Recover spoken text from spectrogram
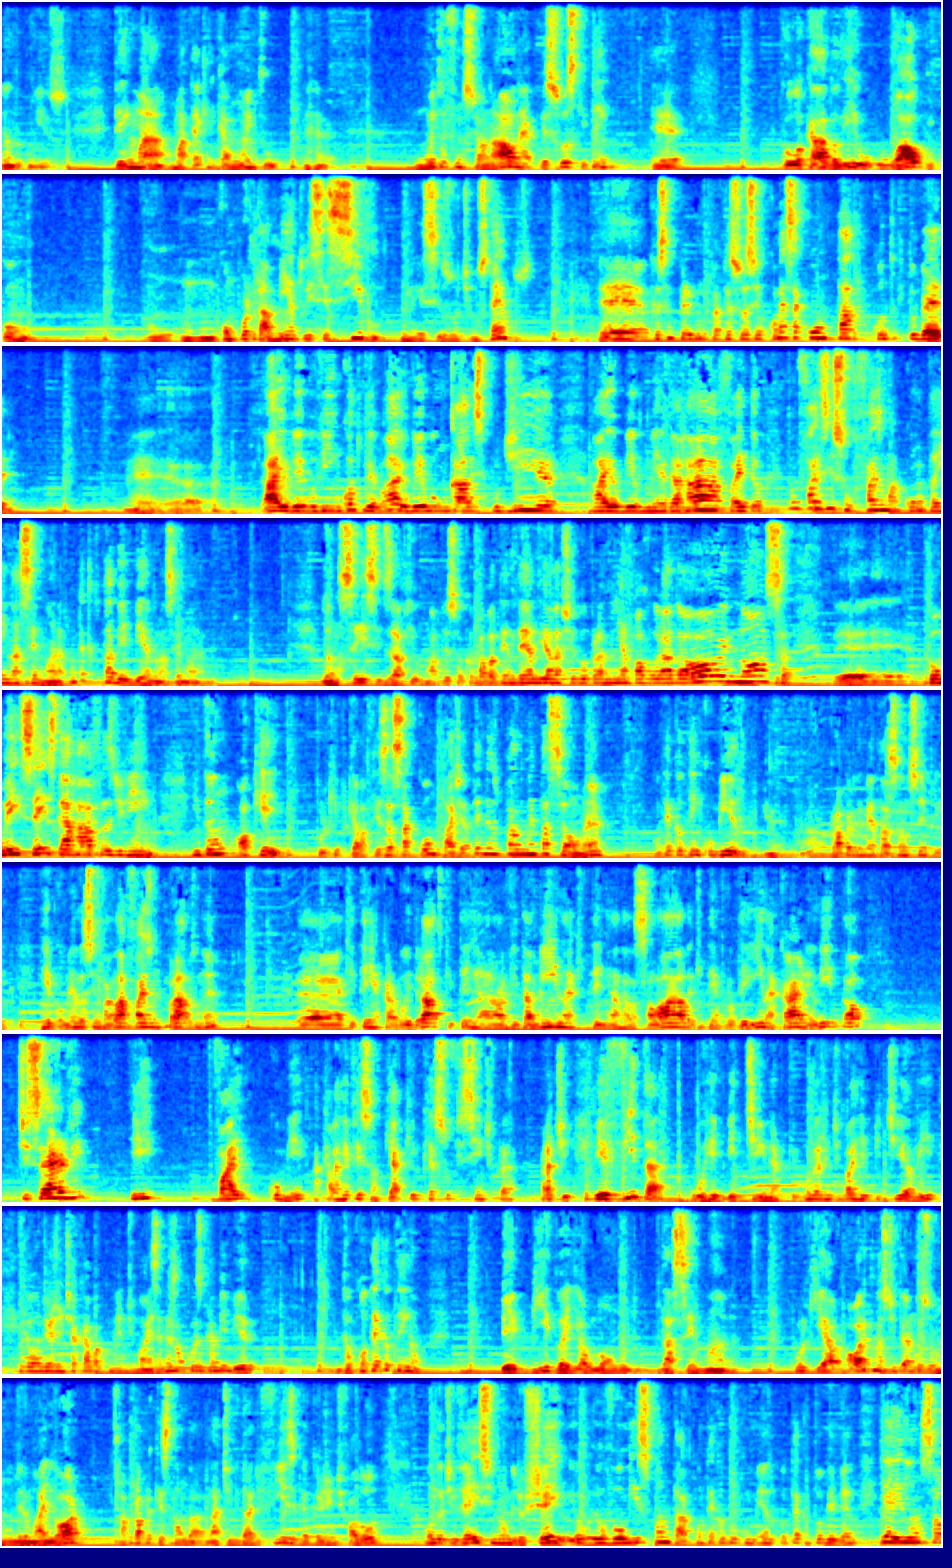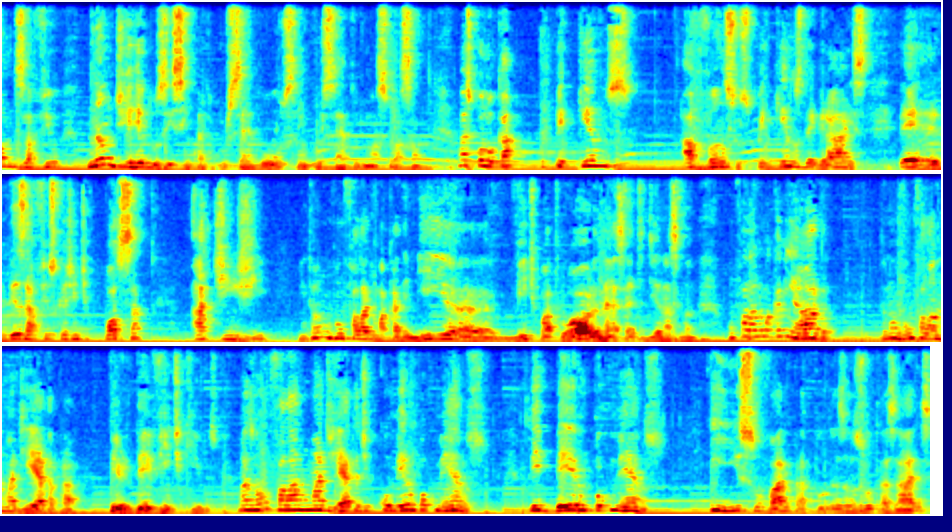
com isso. Tem uma, uma técnica muito, muito funcional, né? Pessoas que têm é, colocado ali o, o álcool como um, um, comportamento excessivo nesses últimos tempos, é, o que eu sempre pergunto para a pessoa assim, começa a contar quanto que tu bebe. Né? É, ah, eu bebo vinho, quanto bebo? Ah, eu bebo um cálice por dia, ah, eu bebo meia garrafa, então, então faz isso, faz uma conta aí na semana. Quanto é que tu tá bebendo na semana? Lancei esse desafio com uma pessoa que eu estava atendendo e ela chegou para mim apavorada, ai, nossa, é, tomei seis garrafas de vinho. Então, ok, por quê? Porque ela fez essa contagem, até mesmo para alimentação, né? Quanto é que eu tenho comido? Né? A própria alimentação sempre recomendo assim, vai lá, faz um prato, né? Que tenha carboidrato, que tenha vitamina, que tenha salada, que tenha proteína, carne ali e tal. Te serve e vai comer aquela refeição, que é aquilo que é suficiente para ti. Evita o repetir, né? Porque quando a gente vai repetir ali é onde a gente acaba comendo demais. É a mesma coisa que a bebida. Então, quanto é que eu tenho bebido aí ao longo do, da semana. Porque a, hora que nós tivermos um número maior, a própria questão da, da, atividade física que a gente falou, quando eu tiver esse número cheio, eu, eu vou me espantar. Quanto é que eu estou comendo? Quanto é que eu estou bebendo? E aí lançar um desafio, não de reduzir 50% ou 100% de uma situação, mas colocar pequenos avanços, pequenos degraus, é, é, desafios que a gente possa atingir. Então não vamos falar de uma academia 24 horas, né, 7 dias na semana. Vamos falar numa caminhada. Então não vamos falar numa dieta para perder 20 quilos, mas vamos falar numa dieta de comer um pouco menos, beber um pouco menos. E isso vale para todas as outras áreas.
